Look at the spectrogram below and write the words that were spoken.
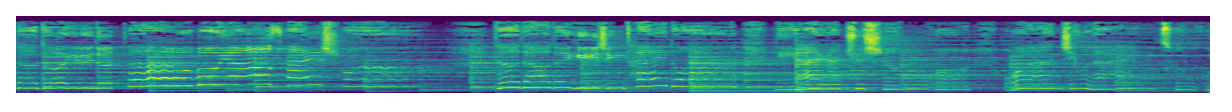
的、多余的都不要再说，得到的已经太多。你安然去生活，我安静来存活。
